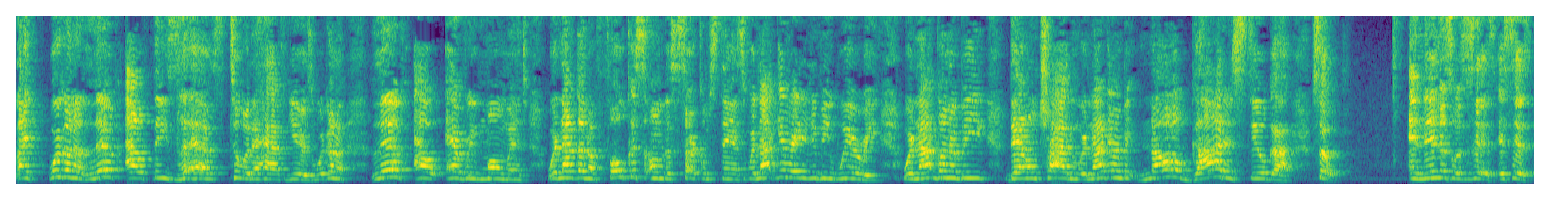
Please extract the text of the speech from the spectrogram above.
Like we're going to live out these last two and a half years. We're going to live out every moment. We're not going to focus on the circumstance. We're not getting ready to be weary. We're not going to be downtrodden. We're not going to be, no, God is still God. So and then that's what it says. It says,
